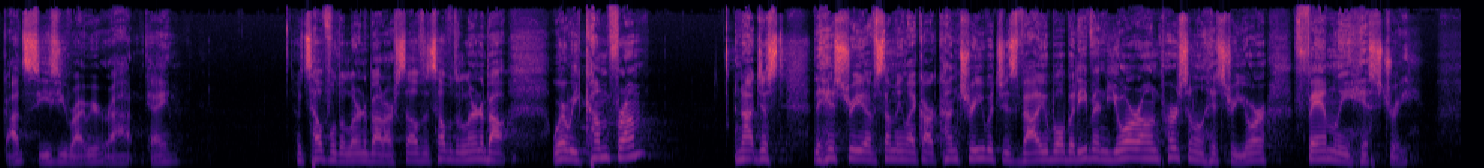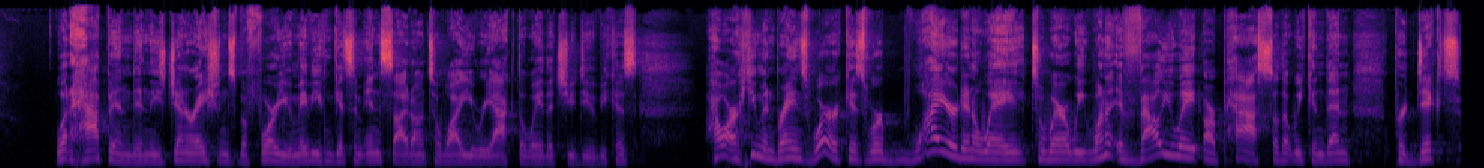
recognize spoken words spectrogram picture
God sees you right where you're at, okay? It's helpful to learn about ourselves, it's helpful to learn about where we come from not just the history of something like our country, which is valuable, but even your own personal history, your family history. What happened in these generations before you? Maybe you can get some insight onto why you react the way that you do. Because how our human brains work is we're wired in a way to where we want to evaluate our past so that we can then predict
